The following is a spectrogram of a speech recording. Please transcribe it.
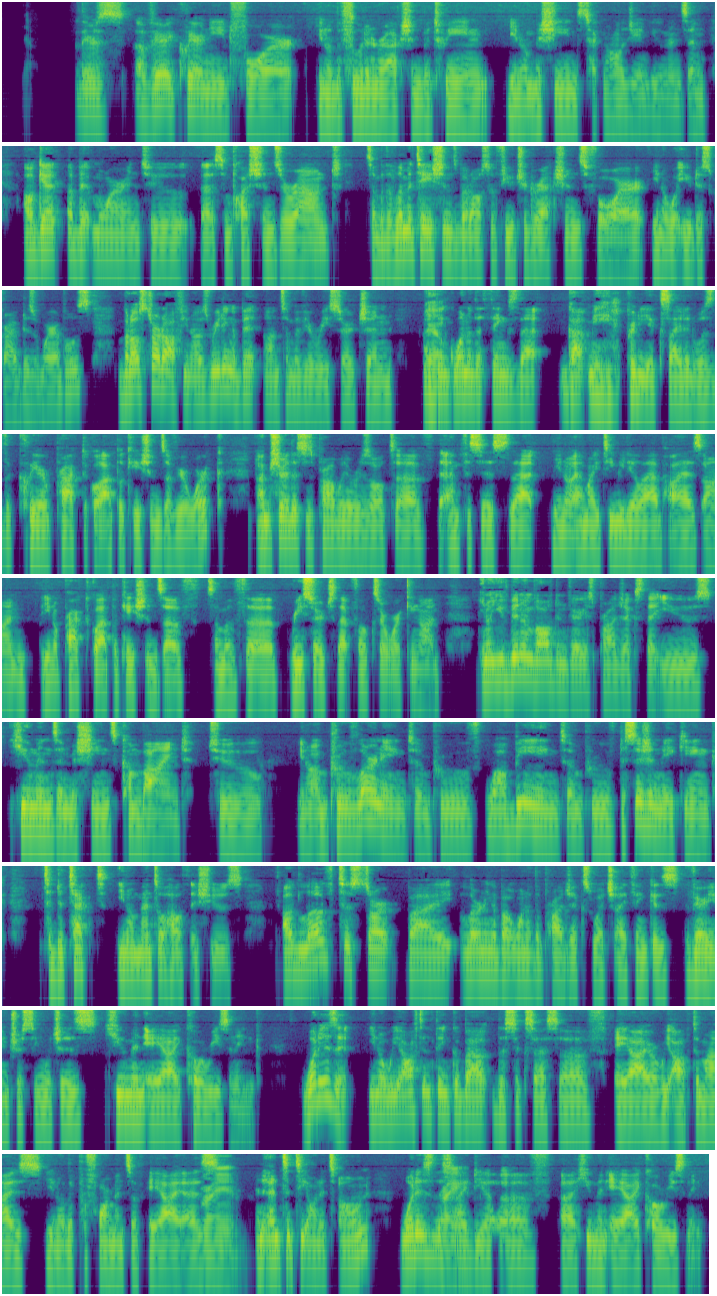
there's a very clear need for you know the fluid interaction between you know machines technology and humans. And i'll get a bit more into uh, some questions around some of the limitations but also future directions for you know what you described as wearables. But i'll start off you know i was reading a bit on some of your research and yeah. i think one of the things that got me pretty excited was the clear practical applications of your work I'm sure this is probably a result of the emphasis that, you know, MIT Media Lab has on, you know, practical applications of some of the research that folks are working on. You know, you've been involved in various projects that use humans and machines combined to, you know, improve learning, to improve well-being, to improve decision making, to detect, you know, mental health issues. I'd love to start by learning about one of the projects, which I think is very interesting, which is human AI co reasoning what is it? You know, we often think about the success of AI or we optimize, you know, the performance of AI as right. an entity on its own. What is this right. idea of uh, human AI co reasoning?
